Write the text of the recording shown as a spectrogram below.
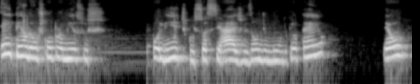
Entenda os compromissos políticos, sociais, visão de mundo que eu tenho, eu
